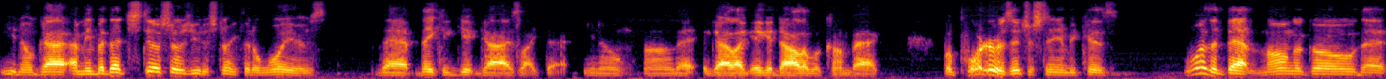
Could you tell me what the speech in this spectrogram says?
you know, guy. I mean, but that still shows you the strength of the Warriors that they could get guys like that. You know, um, that a guy like Iguodala would come back. But Porter is interesting because it wasn't that long ago that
